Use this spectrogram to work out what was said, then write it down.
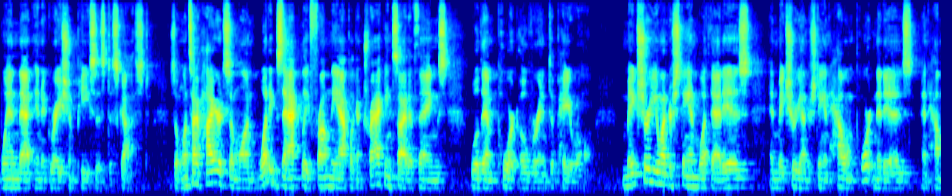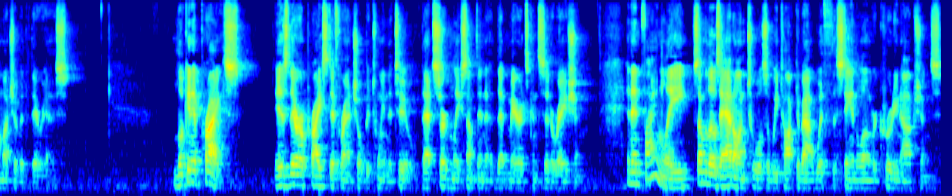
when that integration piece is discussed? So once I've hired someone, what exactly from the applicant tracking side of things will then port over into payroll? Make sure you understand what that is and make sure you understand how important it is and how much of it there is. Looking at price. Is there a price differential between the two? That's certainly something that, that merits consideration. And then finally, some of those add-on tools that we talked about with the standalone recruiting options.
